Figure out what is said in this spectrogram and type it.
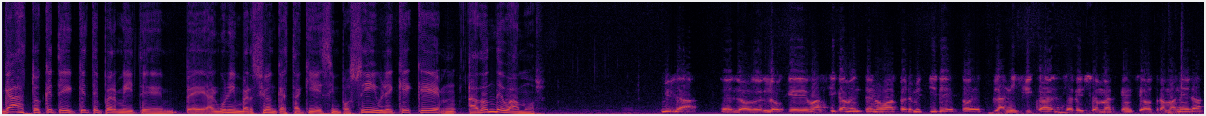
gastos? ¿Qué te, qué te permite? Eh, ¿Alguna inversión que hasta aquí es imposible? ¿Qué, qué, ¿A dónde vamos? Mira, lo, lo, que básicamente nos va a permitir esto es planificar el servicio de emergencia de otra manera.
